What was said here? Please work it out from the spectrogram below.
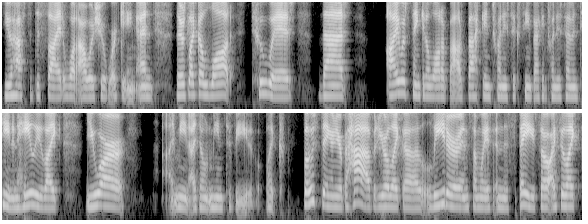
You have to decide what hours you're working. And there's like a lot to it that I was thinking a lot about back in 2016, back in 2017. And Hailley, like, you are, I mean, I don't mean to be like boasting on your behalf, but you're like a leader in some ways in this space. So I feel like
